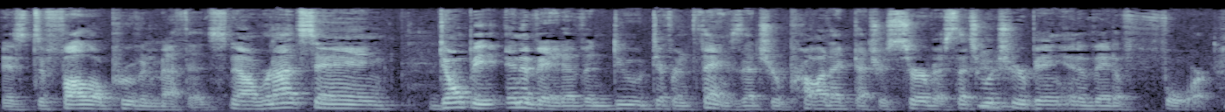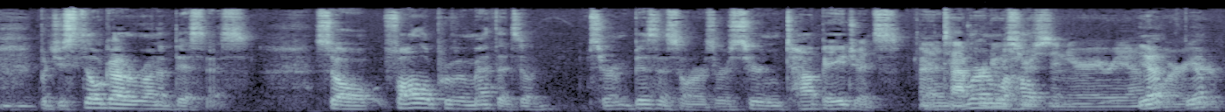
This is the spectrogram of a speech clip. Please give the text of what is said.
is to follow proven methods. Now, we're not saying don't be innovative and do different things. That's your product, that's your service, that's what you're being innovative for. But you still got to run a business. So follow proven methods of certain business owners or certain top agents and top learn what producers how- in your area Yep, or yep. your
